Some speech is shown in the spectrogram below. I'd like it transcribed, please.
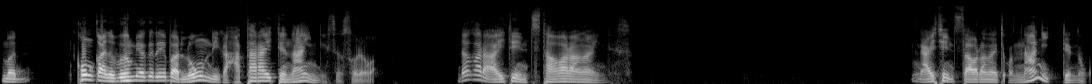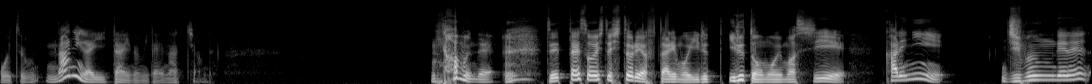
まあ今回の文脈で言えば論理が働いてないんですよそれは。だから相手に伝わらないんです。相手に伝わらないとか何言ってんのこいつ。何が言いたいのみたいになっちゃうんで 多分ね絶対そういう人1人や2人もいるいると思いますし仮に自分でね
